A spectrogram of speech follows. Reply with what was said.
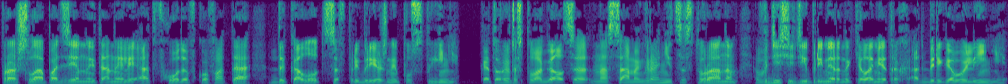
прошла подземные тоннели от входа в Кофата до колодца в прибрежной пустыне, который располагался на самой границе с Тураном в 10 примерно километрах от береговой линии.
